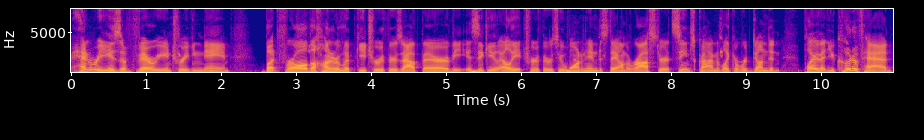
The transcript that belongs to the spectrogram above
Henry is a very intriguing name. But for all the Hunter Luepke truthers out there, the Ezekiel Elliott truthers who wanted him to stay on the roster, it seems kind of like a redundant player that you could have had,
